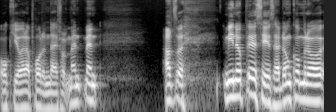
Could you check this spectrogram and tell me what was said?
och göra podden därifrån. Men, men Alltså, min upplevelse är så här, de kommer att,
